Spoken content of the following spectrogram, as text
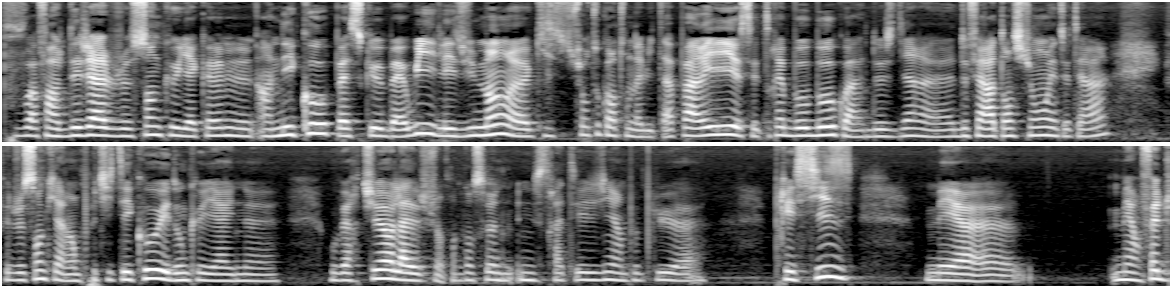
pouvoir. Enfin, déjà, je sens qu'il y a quand même un écho parce que, bah oui, les humains, surtout quand on habite à Paris, c'est très bobo, quoi, de se dire, de faire attention, etc. En fait, je sens qu'il y a un petit écho et donc il y a une ouverture. Là, je suis en train de construire une, une stratégie un peu plus précise, mais, mais en fait,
